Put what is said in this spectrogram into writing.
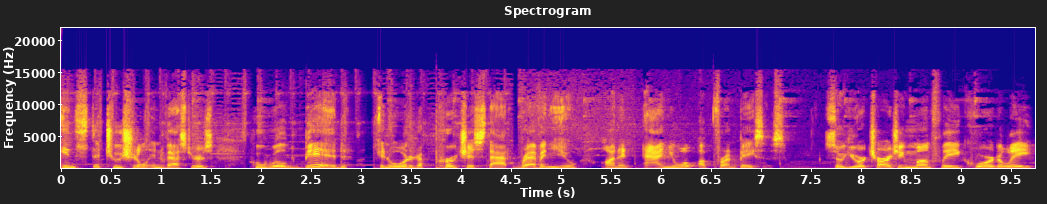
institutional investors who will bid in order to purchase that revenue on an annual upfront basis. So you're charging monthly, quarterly,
